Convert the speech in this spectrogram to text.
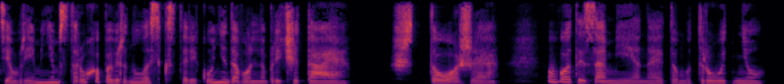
Тем временем старуха повернулась к старику, недовольно причитая. «Что же, вот и замена этому трудню.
